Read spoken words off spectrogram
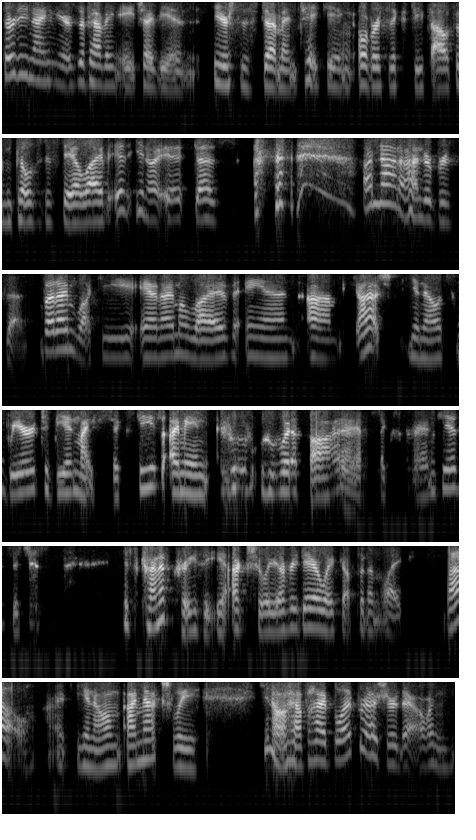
39 years of having HIV in your system and taking over 60,000 pills to stay alive. It, you know, it does. I'm not 100%, but I'm lucky and I'm alive. And um, gosh, you know, it's weird to be in my 60s. I mean, who who would have thought I have six grandkids? It's just, it's kind of crazy. Actually, every day I wake up and I'm like, wow, I, you know, I'm, I'm actually you know, have high blood pressure now and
